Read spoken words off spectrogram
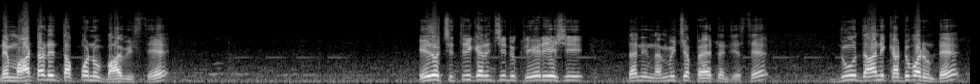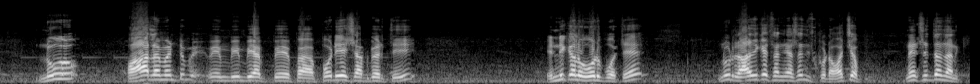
నేను మాట్లాడిన తప్పు నువ్వు భావిస్తే ఏదో చిత్రీకరించి నువ్వు క్లియర్ చేసి దాన్ని నమ్మించే ప్రయత్నం చేస్తే నువ్వు దానికి కట్టుబడి ఉంటే నువ్వు పార్లమెంటు పోటీ చేసే అభ్యర్థి ఎన్నికలు ఓడిపోతే నువ్వు రాజకీయ సన్యాసం తీసుకుంటావా? చెప్పు. నేను సిద్ధం దానికి.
